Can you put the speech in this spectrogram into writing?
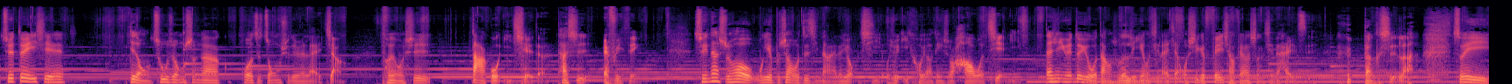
所以对一些。这种初中生啊，或者是中学的人来讲，朋友是大过一切的，他是 everything。所以那时候我也不知道我自己哪来的勇气，我就一口咬定说好，我借你。但是因为对于我当初的零用钱来讲，我是一个非常非常省钱的孩子，当时啦，所以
